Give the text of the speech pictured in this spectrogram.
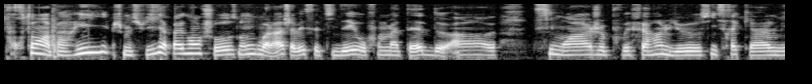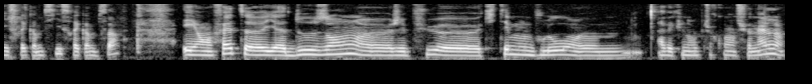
pourtant à Paris, je me suis dit il n'y a pas grand chose. Donc voilà, j'avais cette idée au fond de ma tête de ah euh, si moi je pouvais faire un lieu, il serait calme, il serait comme ci, il serait comme ça. Et en fait, euh, il y a deux ans, euh, j'ai pu quitter mon boulot avec une rupture conventionnelle.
